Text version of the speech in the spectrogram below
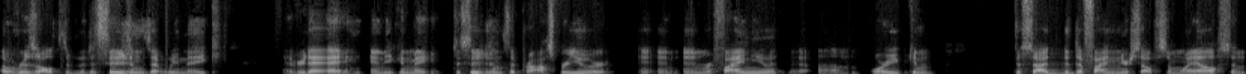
a result of the decisions that we make every day and you can make decisions that prosper you or and, and refine you um, or you can decide to define yourself some way else and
